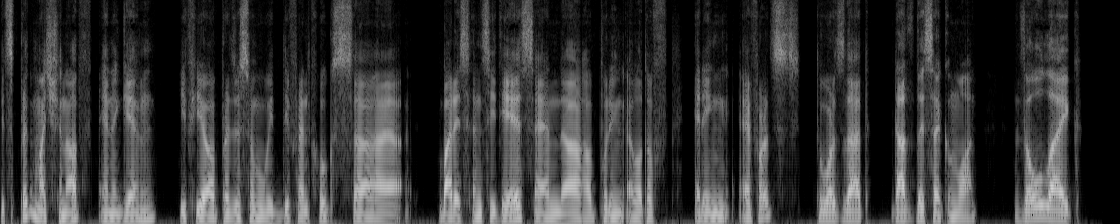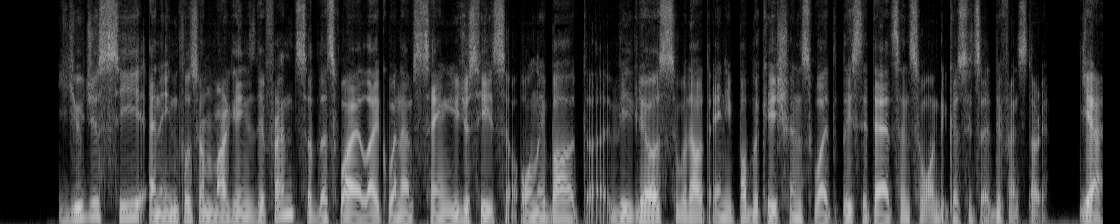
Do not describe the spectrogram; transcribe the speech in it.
It's pretty much enough. And again, if you are producing with different hooks, uh, bodies and CTAs and uh, putting a lot of editing efforts towards that, that's the second one. Though like UGC and influencer marketing is different. So that's why, like, when I'm saying UGC, it's only about uh, videos without any publications, whitelisted ads, and so on, because it's a different story. Yeah,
